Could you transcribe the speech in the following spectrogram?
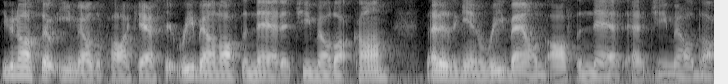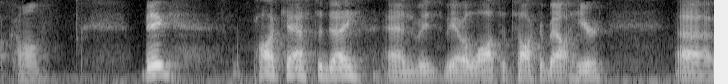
you can also email the podcast at reboundoffthenet at gmail.com. That is again reboundoffthenet at gmail.com. Big podcast today, and we, we have a lot to talk about here. Uh,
